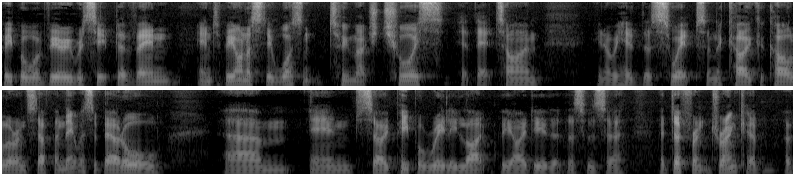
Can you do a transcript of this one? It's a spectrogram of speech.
People were very receptive, and and to be honest, there wasn't too much choice at that time you know, we had the Schweppes and the Coca Cola and stuff, and that was about all. Um, and so people really liked the idea that this was a, a different drink, a, a,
